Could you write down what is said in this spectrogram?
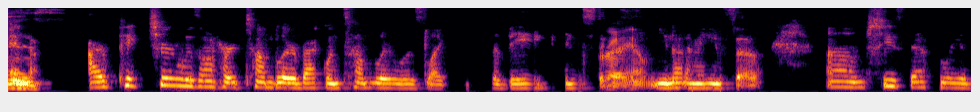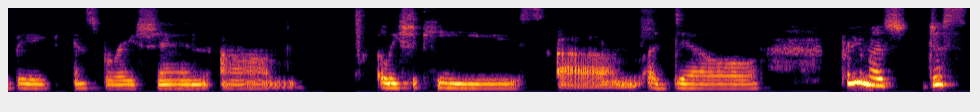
and our picture was on her Tumblr back when Tumblr was like the big Instagram. Right. You know what I mean? So um, she's definitely a big inspiration. Um, Alicia Keys, um, Adele, pretty much just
